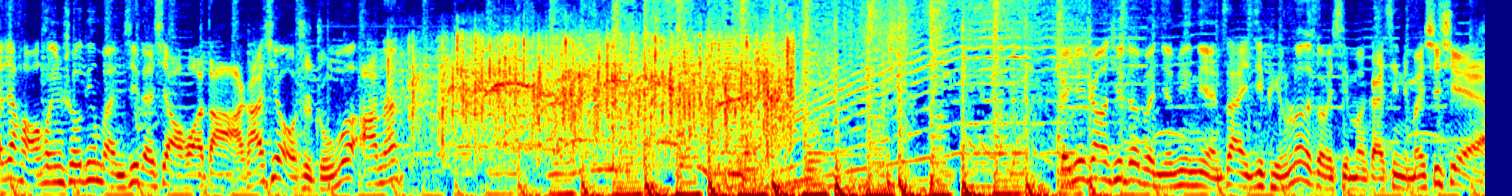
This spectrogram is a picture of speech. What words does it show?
大家好，欢迎收听本期的笑话大咖秀，我是主播阿南。感谢上期对本节目点赞以及评论的各位亲们，感谢你们，谢谢。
